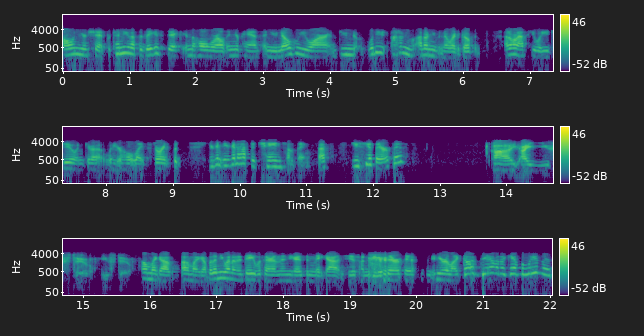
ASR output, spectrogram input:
own your shit. Pretend you have the biggest dick in the whole world in your pants, and you know who you are. And do you know what do you? I don't. I don't even know where to go. For, I don't want to ask you what you do and give out what your whole life story is, but you're gonna you're gonna have to change something. That's. Do you see a therapist? I I used to, used to. Oh my god. Oh my god. But then you went on a date with her, and then you guys didn't make out, and she just wanted to be your therapist. And you were like, God damn it, I can't believe this.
